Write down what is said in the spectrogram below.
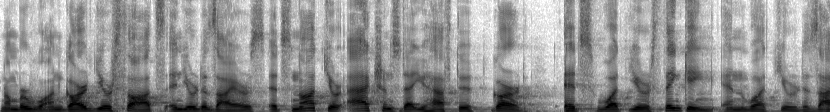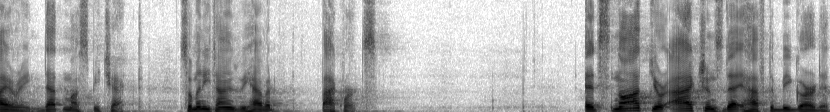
Number one, guard your thoughts and your desires. It's not your actions that you have to guard, it's what you're thinking and what you're desiring. That must be checked. So many times we have it backwards. It's not your actions that have to be guarded,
